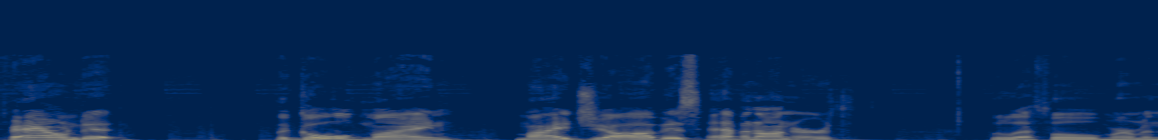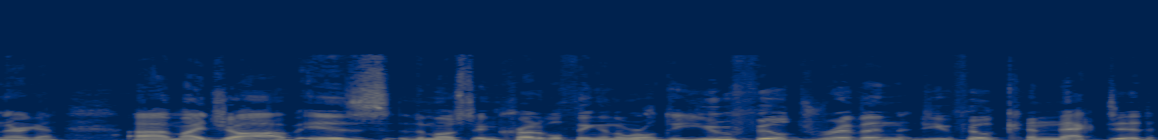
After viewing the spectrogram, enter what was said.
found it? The gold mine. My job is heaven on earth. Little Ethel Merman there again. Uh, my job is the most incredible thing in the world. Do you feel driven? Do you feel connected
